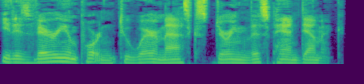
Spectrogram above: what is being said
It is very important to wear masks during this pandemic.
